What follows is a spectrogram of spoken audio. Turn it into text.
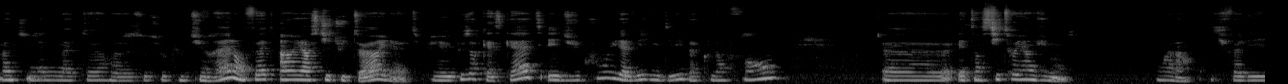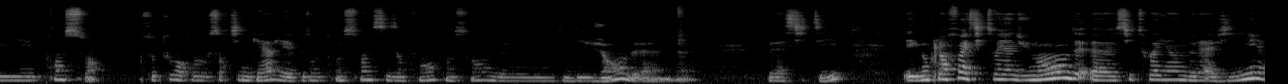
animateur euh, socioculturel en fait, un instituteur, il, a, avait plusieurs casquettes et du coup il avait l'idée bah, que l'enfant euh, est un citoyen du monde. Voilà, il fallait prendre soin. Surtout en sortie de guerre, il avait besoin de prendre soin de ses enfants, prendre soin de, des gens, de la, de, la cité. Et donc l'enfant est citoyen du monde, euh, citoyen de la ville,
